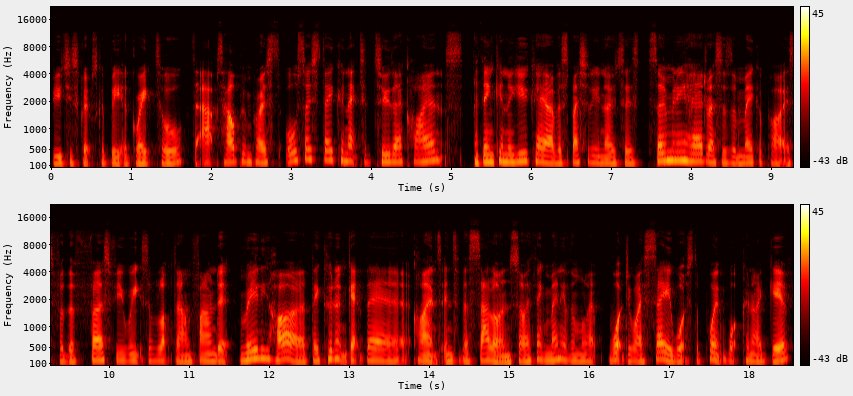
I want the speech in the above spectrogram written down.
Beauty Scripts could be a great tool. The app's helping pros also stay connected to their clients. I think in the UK, I've especially noticed so many hairdressers and makeup artists for the first few weeks of lockdown found it really hard. They couldn't get their clients into the salon. So I think many of them were like, what do I say? What's the point? What can I give?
